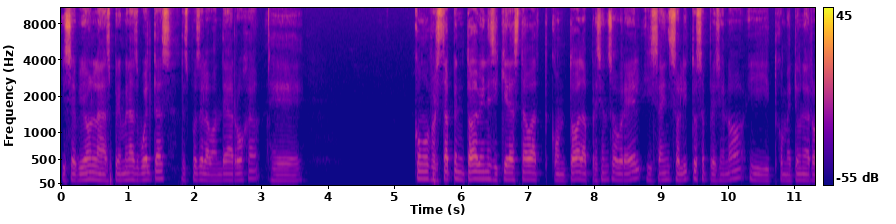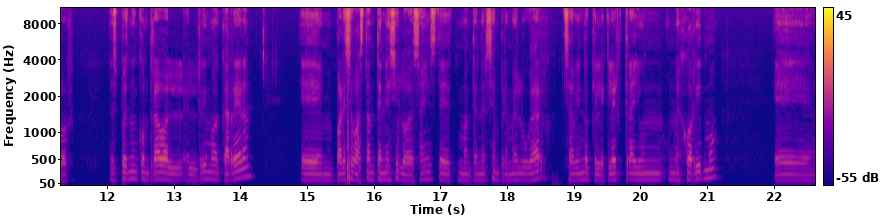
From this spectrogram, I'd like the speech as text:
Y se vio en las primeras vueltas, después de la bandera roja, eh, como Verstappen todavía ni siquiera estaba con toda la presión sobre él y Sainz solito se presionó y cometió un error. Después no encontraba el ritmo de carrera eh, me parece bastante necio lo de Sainz de mantenerse en primer lugar, sabiendo que Leclerc trae un, mejor ritmo. Eh,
